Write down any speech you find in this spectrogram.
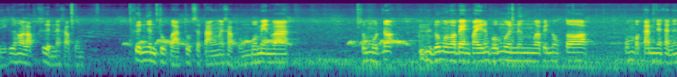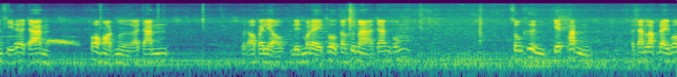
ดีคือเขารับคืนนะครับ ผมคืนเงินทุกบาททุกสตังค์นะครับ ผมโมเมนว่า สมมุติเนาะ สมมุติว่าแบ่งไปนั้นผมหมื่นหนึ่งว่าเป็นนกต่อผมประกันจังขันจังสีเด้ออาจารย์พ่อหอดมืออาจารย์เพิ่นเอาไปแล้วเล่นบ่ได้โทษก็ขึ้นมาอาจารย์ผมส่งขึ้นเจ็ดพัน อาจารย์รับได้บ่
